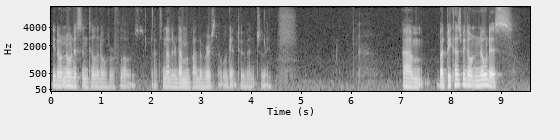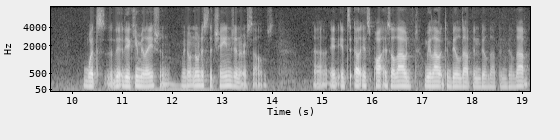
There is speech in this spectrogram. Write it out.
you don't notice until it overflows. That's another Dhammapada verse that we'll get to eventually. Um, but because we don't notice what's the, the, accumulation, we don't notice the change in ourselves. Uh, it, it's uh, it's it's allowed we allow it to build up and build up and build up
